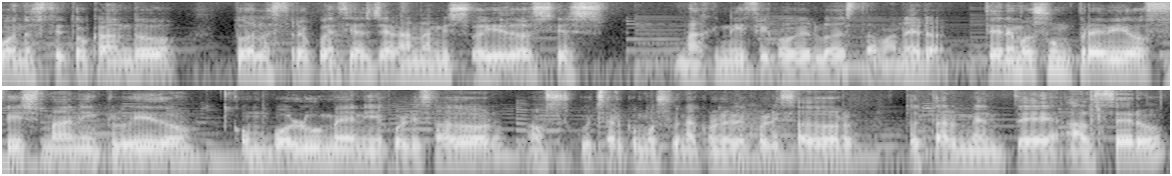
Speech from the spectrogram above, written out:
cuando estoy tocando, todas las frecuencias llegan a mis oídos y es magnífico oírlo de esta manera. Tenemos un previo Fishman incluido, con volumen y ecualizador. Vamos a escuchar cómo suena con el ecualizador totalmente al cero.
